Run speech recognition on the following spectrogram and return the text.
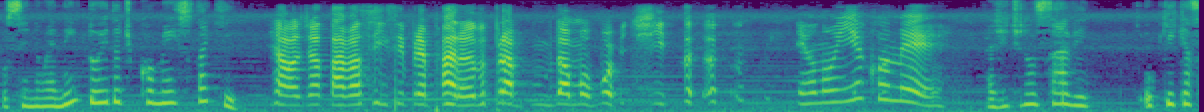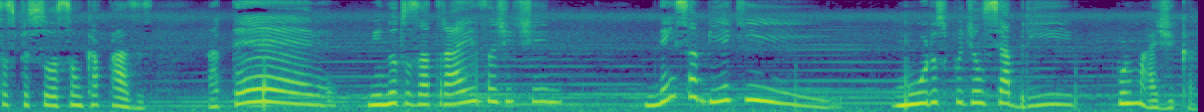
Você não é nem doida de comer isso daqui. Ela já tava assim se preparando pra dar uma mordida. Eu não ia comer. A gente não sabe o que, que essas pessoas são capazes. Até minutos atrás a gente nem sabia que muros podiam se abrir por mágica.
